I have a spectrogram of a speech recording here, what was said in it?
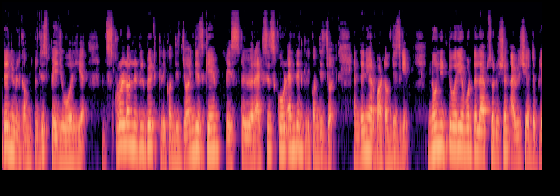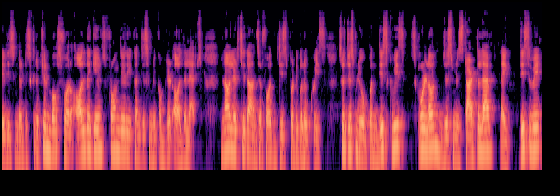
Then you will come to this page over here. Scroll down a little bit click on this join this game paste your access code and then click on this join. And then you are part of this game. No need to worry about the lab solution i will share the playlist in the description box for all the games. From there you can just simply complete all the labs now let's see the answer for this particular quiz. So just simply open this quiz scroll down just simply start the lab like this way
